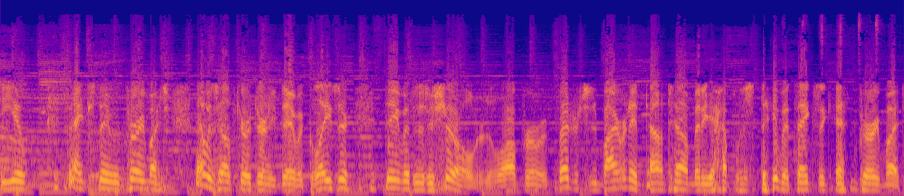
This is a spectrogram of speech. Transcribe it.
To you. Thanks, David, very much. That was healthcare attorney David Glazer. David is a shareholder of the law firm of Fredrikson Byron in downtown Minneapolis. David, thanks again very much.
